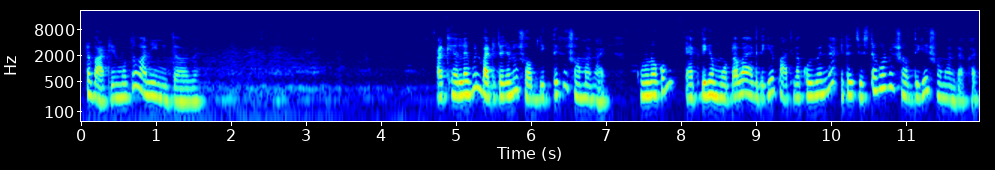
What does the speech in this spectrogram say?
একটা বাটির মতো বানিয়ে নিতে হবে। আর খেয়াল রাখবেন, বাটিটা যেন সব দিক থেকে সমান হয়। কোনো রকম একদিকে মোটা বা একদিকে পাতলা করবেন না, এটা চেষ্টা করবেন সব দিকে সমান রাখার।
